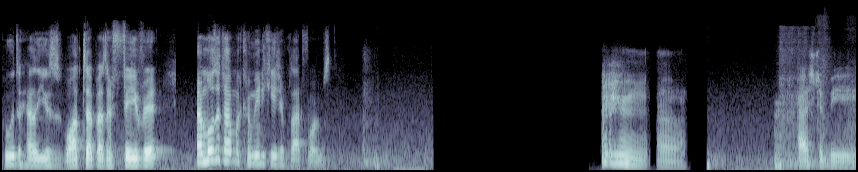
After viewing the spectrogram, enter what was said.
who the hell uses WhatsApp as their favorite? I'm also talking about communication platforms. uh, has to be.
